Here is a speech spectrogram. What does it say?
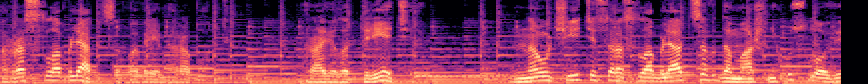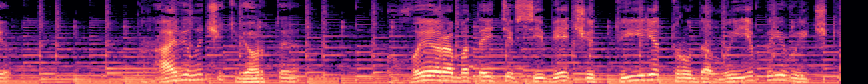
расслабляться во время работы. Правило третье. Научитесь расслабляться в домашних условиях. Правило четвертое. Выработайте в себе четыре трудовые привычки.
